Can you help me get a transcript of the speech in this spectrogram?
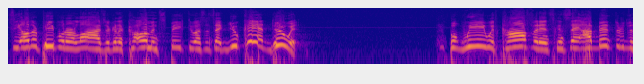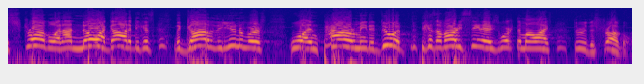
See, other people in our lives are going to come and speak to us and say, You can't do it. But we, with confidence, can say, I've been through the struggle and I know I got it because the God of the universe will empower me to do it because I've already seen it. He's worked in my life through the struggle.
